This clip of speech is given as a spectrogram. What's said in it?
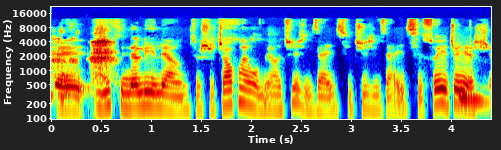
被 无形的力量就是召唤我们要聚集在一起，聚集在一起，所以这也是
